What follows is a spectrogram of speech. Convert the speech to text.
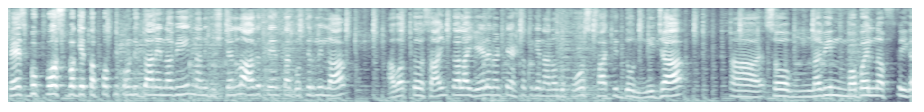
ಫೇಸ್ಬುಕ್ ಪೋಸ್ಟ್ ಬಗ್ಗೆ ತಪ್ಪೊಪ್ಪಿಕೊಂಡಿದ್ದಾನೆ ನವೀನ್. ನನಗೆ ಇಷ್ಟೆಲ್ಲ ಆಗುತ್ತೆ ಅಂತ ಗೊತ್ತಿರಲಿಲ್ಲ. ಅವತ್ತು ಸಾಯಂಕಾಲ ಏಳು ಗಂಟೆ ಅಷ್ಟೊತ್ತಿಗೆ ನಾನೊಂದು ಪೋಸ್ಟ್ ಹಾಕಿದ್ದು ನಿಜ. ಸೊ ನವೀನ್ ಮೊಬೈಲ್ನ ಈಗ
